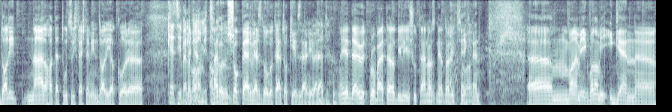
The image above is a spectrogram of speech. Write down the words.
Dalinál, ha te tudsz úgy festeni, mint Dali, akkor, uh, Kezdjél vele valamit. akkor hát, sok pervers dolgot el tudok képzelni veled. Igen, de őt próbálta a Dili is utánozni a Dalit, szóval. Igen. Um, van-e még valami? Igen. Uh,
